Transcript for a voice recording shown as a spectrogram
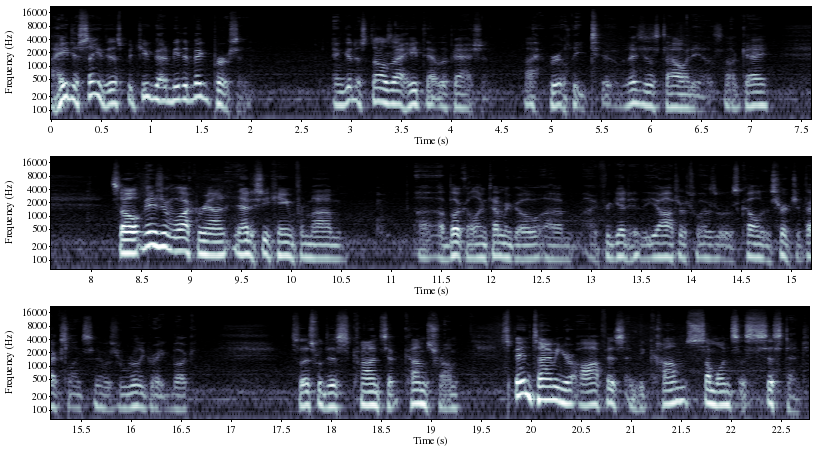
I hate to say this, but you've got to be the big person. And goodness knows I hate that with a passion. I really do. That's just how it is. Okay? So, management walk around, that actually came from um, a book a long time ago. Um, I forget who the author was. It was called In Search of Excellence, and it was a really great book. So that's what this concept comes from. Spend time in your office and become someone's assistant.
